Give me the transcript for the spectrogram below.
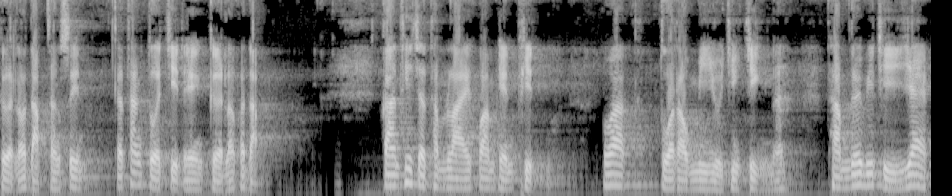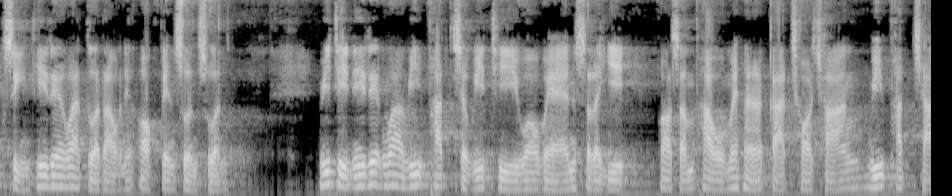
เกิดแล้วดับทั้งสิ้น กระทั่งตัวจิตเองเกิดแล้วก็ดับ การที่จะทำลายความเห็นผิดว่าตัวเรามีอยู่จริง ๆ นะทำด้วยวิธีแยกสิ่งที่เรียกว่าตัวเราเนี่ยออกเป็นส่วนๆ วิธีนี้เรียกว่าวิพัฒชวิธีวแหวนสระอิพอสำเพาไม่หาอากาศชอช้าง วิพัฒชะ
